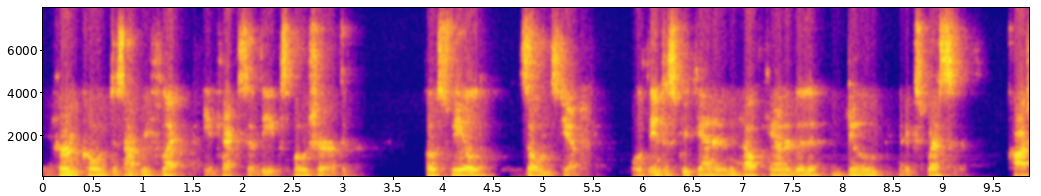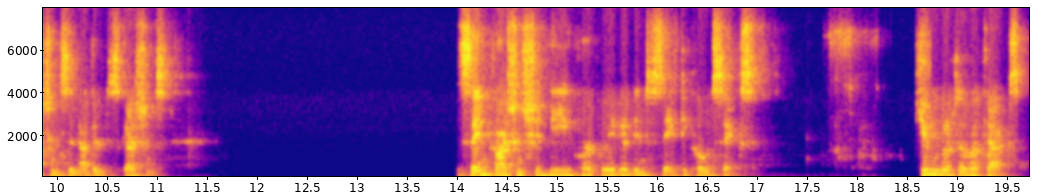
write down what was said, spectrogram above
The current code does not reflect the effects of the exposure of the close field zones yet. Both Industry Canada and Health Canada do and express cautions in other discussions. The same cautions should be incorporated into Safety Code 6. Cumulative effects.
